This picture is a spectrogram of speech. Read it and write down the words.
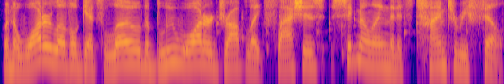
When the water level gets low, the blue water drop light flashes, signaling that it's time to refill.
